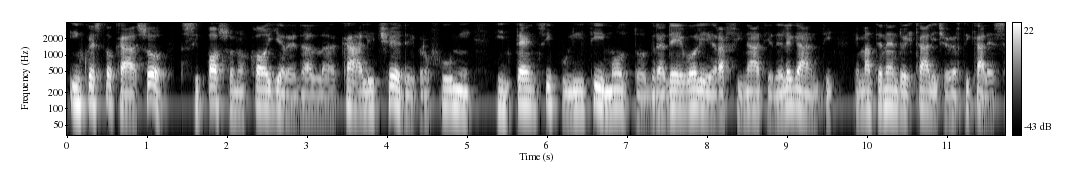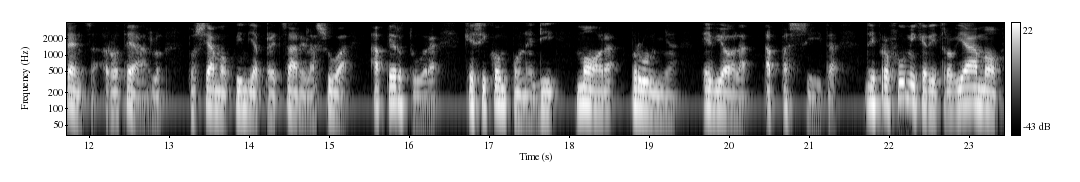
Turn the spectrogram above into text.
In questo caso si possono cogliere dal calice dei profumi intensi, puliti, molto gradevoli, raffinati ed eleganti e mantenendo il calice verticale senza rotearlo Possiamo quindi apprezzare la sua apertura che si compone di mora, prugna e viola appassita, dei profumi che ritroviamo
